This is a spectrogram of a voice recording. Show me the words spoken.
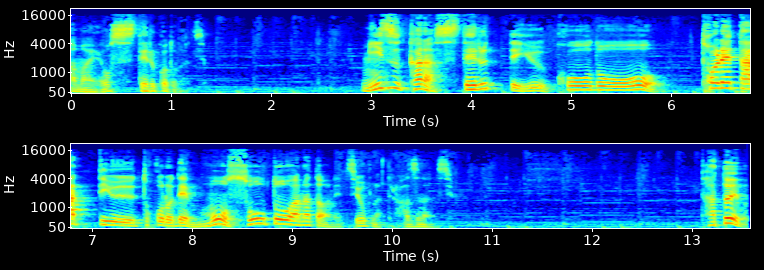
甘えを捨てることなんですよ。自ら捨てるっていう行動を取れたっていうところでもう相当あなたはね強くなってるはずなんですよ。例えば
